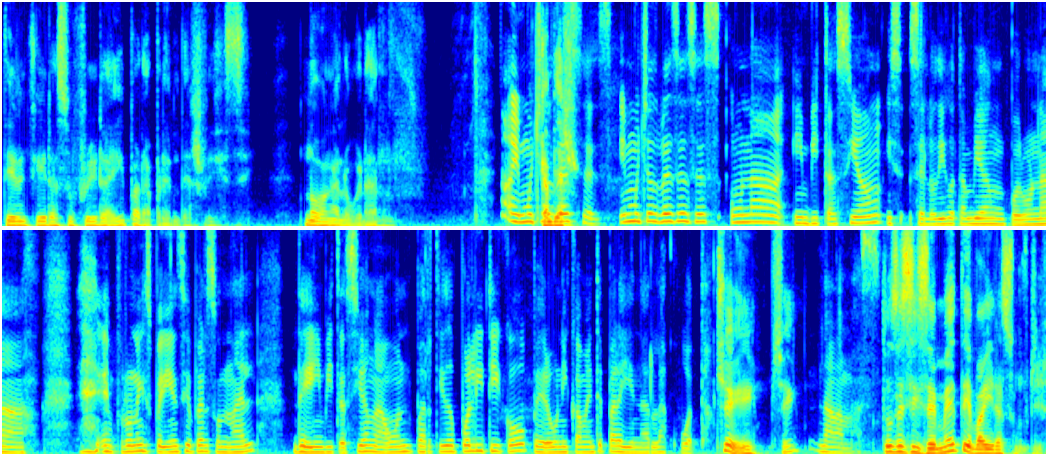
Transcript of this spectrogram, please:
Tienen que ir a sufrir ahí para aprender, fíjese. No van a lograr no, y muchas veces, y muchas veces es una invitación, y se, lo digo también por una, por una experiencia personal, de invitación a un partido político, pero únicamente para llenar la cuota. Sí, sí. Nada más. Entonces, si se mete, va a ir a sufrir,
